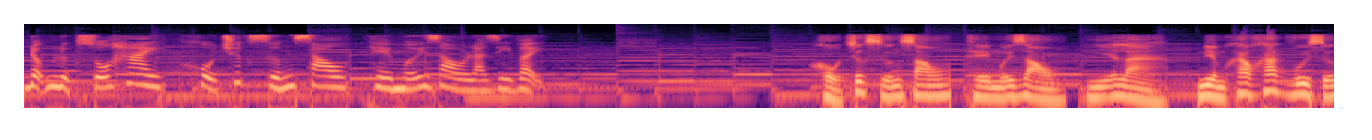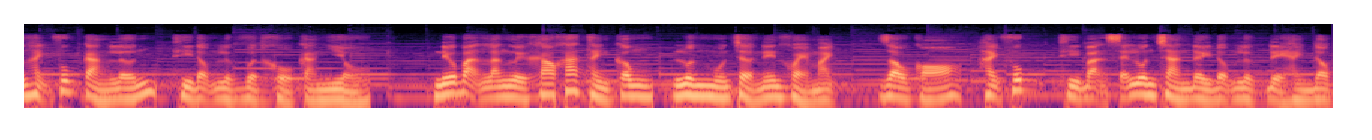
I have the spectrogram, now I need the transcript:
Động lực số 2, khổ trước sướng sau, thế mới giàu là gì vậy? Khổ trước sướng sau, thế mới giàu, nghĩa là niềm khao khát vui sướng hạnh phúc càng lớn thì động lực vượt khổ càng nhiều. Nếu bạn là người khao khát thành công, luôn muốn trở nên khỏe mạnh, giàu có, hạnh phúc thì bạn sẽ luôn tràn đầy động lực để hành động.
